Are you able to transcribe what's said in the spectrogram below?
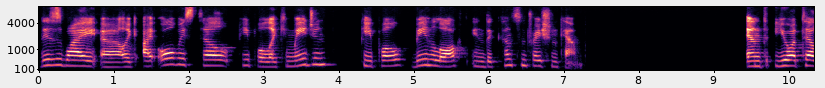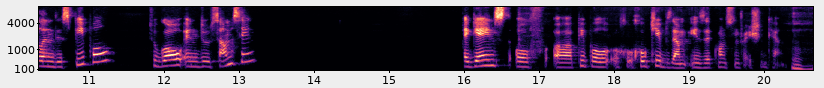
This is why uh, like i always tell people like imagine people being locked in the concentration camp. And you are telling these people to go and do something against of uh, people who, who, keep them in the concentration camp mm-hmm.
